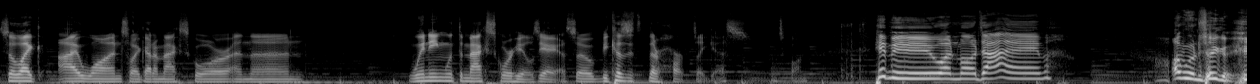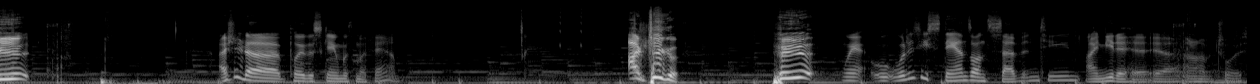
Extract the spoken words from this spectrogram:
So like I won, so I got a max score, and then winning with the max score heals. Yeah, yeah. So because it's their hearts, I guess. That's fun. Hit me one more time. I'm gonna take a hit. I should uh play this game with my fam. I take a hit. Wait, what is he stands on 17? I need a hit. Yeah, I don't have a choice.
